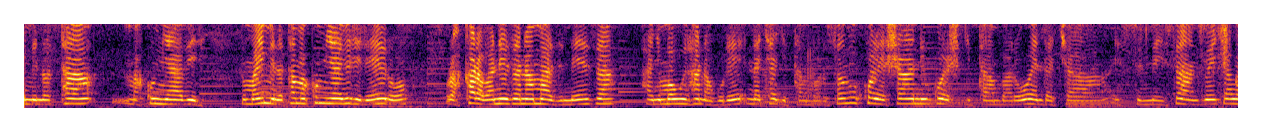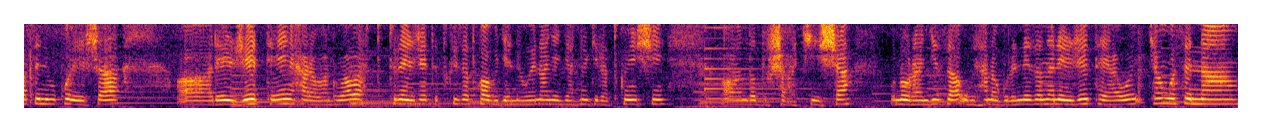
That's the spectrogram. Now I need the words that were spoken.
iminota makumyabiri. Nyuma y'iminota makumyabiri rero urakaraba neza n'amazi meza hanyuma wihanagure na cya gitambaro. Usanzwe ukoresha niba ukoresha igitambaro wenda cya esume isanzwe cyangwa se niba ukoresha renjete hari abantu baba bafite uturenjete twiza twabugenewe nanjye njya ntugira twinshi ndadushakisha. Nurangiza wihanagure neza na renjete yawe cyangwa se na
